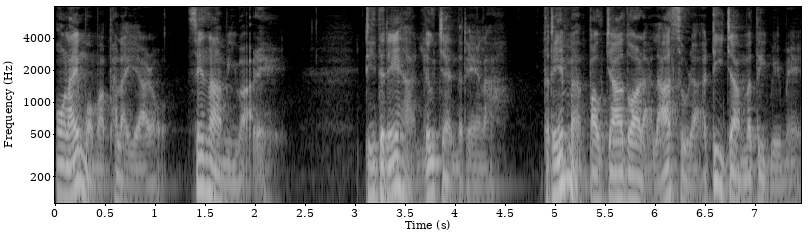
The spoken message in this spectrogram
အွန်လိုင်းပေါ်မှာဖတ်လိုက်ရတော့စဉ်းစားမိပါတယ်ဒီသတင်းဟာလောက်ကျန်သတင်းလားသတင်းမှန်ပေါက်ကြားသွားတာလားဆိုတာအတိအကျမသိပေမဲ့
